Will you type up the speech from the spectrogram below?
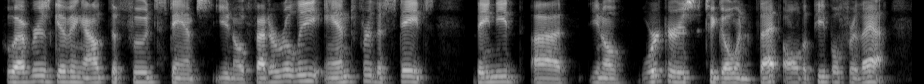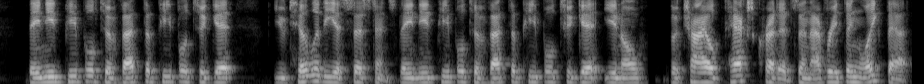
whoever's giving out the food stamps, you know, federally and for the states, they need, uh, you know, workers to go and vet all the people for that. They need people to vet the people to get utility assistance. They need people to vet the people to get, you know, the child tax credits and everything like that.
